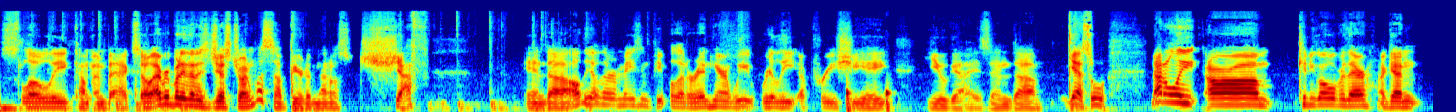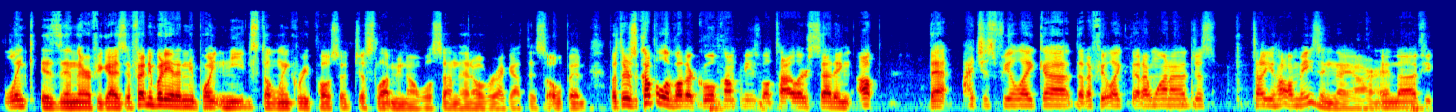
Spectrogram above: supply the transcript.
slowly coming back. So everybody that has just joined, what's up, Bearded Meadows Chef, and uh, all the other amazing people that are in here. We really appreciate you guys. And uh, yeah, so not only um, can you go over there again, link is in there. If you guys, if anybody at any point needs the link reposted, just let me know. We'll send that over. I got this open. But there's a couple of other cool companies while Tyler's setting up that I just feel like uh, that I feel like that I want to just tell you how amazing they are. And uh, if you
